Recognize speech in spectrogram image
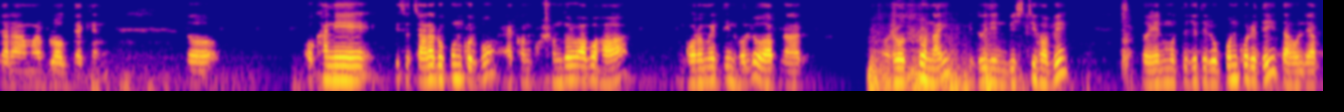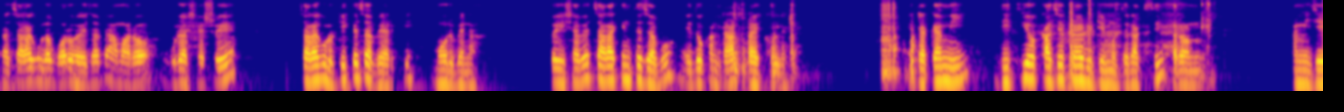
যারা আমার ব্লগ দেখেন। তো ওখানে কিছু চারা রোপণ করব। এখন সুন্দর আবহাওয়া, গরমের দিন হলেও আপনার রৌদ্র নাই, দুই দিন বৃষ্টি হবে। তো এর মধ্যে যদি রোপণ করে দেই, তাহলে আপনার চারাগুলো বড় হয়ে যাবে, আমারও গুড়া শেষ হয়ে চারাগুলো টিকে যাবে আর কি, মরবে না। তো হিসাবে চারা কিনতে যাব, এই দোকানটা আটটায় খোলে। এটাকে আমি দ্বিতীয় কাজের প্রায়োরিটির মধ্যে রাখছি, কারণ আমি যে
